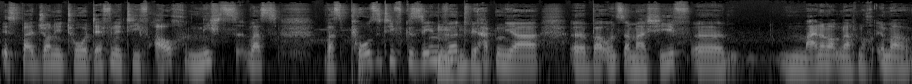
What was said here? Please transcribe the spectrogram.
ist bei Johnny To definitiv auch nichts, was, was positiv gesehen mhm. wird. Wir hatten ja äh, bei uns am Archiv äh, meiner Meinung nach noch immer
